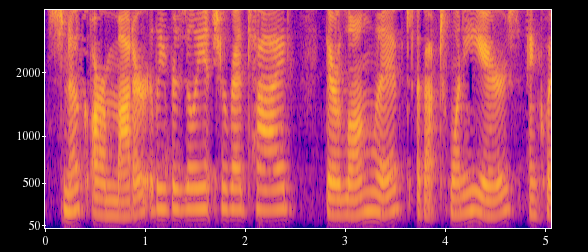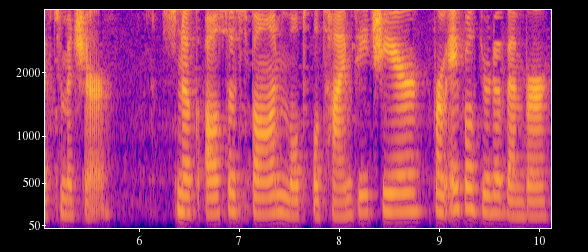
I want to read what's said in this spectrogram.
Snook are moderately resilient to red tide. They're long-lived, about 20 years, and quick to mature. Snook also spawn multiple times each year, from April through November,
